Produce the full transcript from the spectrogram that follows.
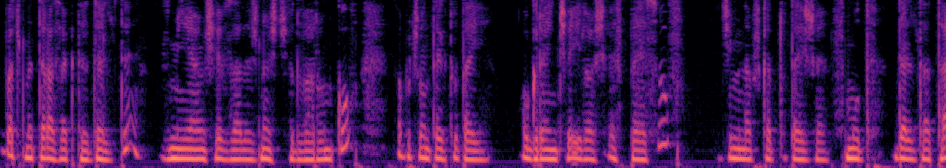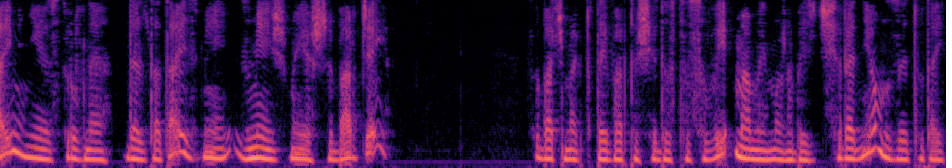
Zobaczmy teraz jak te delty zmieniają się w zależności od warunków. Na początek tutaj ograniczę ilość FPS-ów. Widzimy na przykład tutaj, że smooth delta time nie jest równe delta time. Zmniejszmy jeszcze bardziej. Zobaczmy, jak tutaj wartość się dostosowuje. Mamy, można powiedzieć, średnią z tutaj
